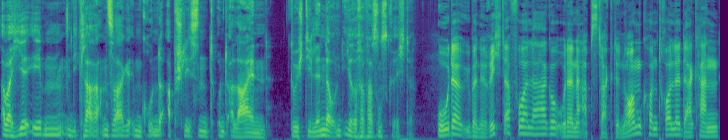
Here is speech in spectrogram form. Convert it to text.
Aber hier eben die klare Ansage im Grunde abschließend und allein durch die Länder und ihre Verfassungsgerichte oder über eine Richtervorlage oder eine abstrakte Normenkontrolle. Da kann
